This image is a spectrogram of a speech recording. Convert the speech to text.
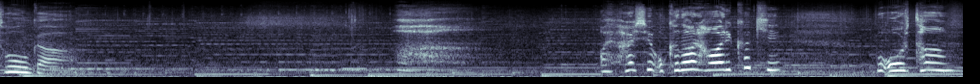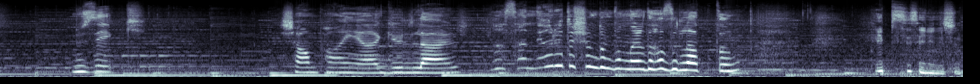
Tolga. Ah. Ay her şey o kadar harika ki. Bu ortam, müzik, Şampanya, güller. Ya sen ne ara düşündün bunları da hazırlattın? Hepsi senin için.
